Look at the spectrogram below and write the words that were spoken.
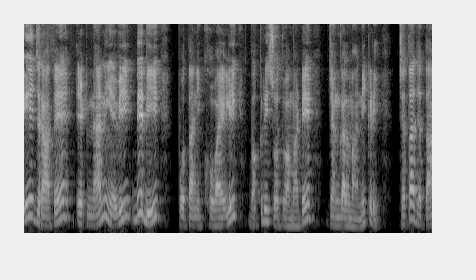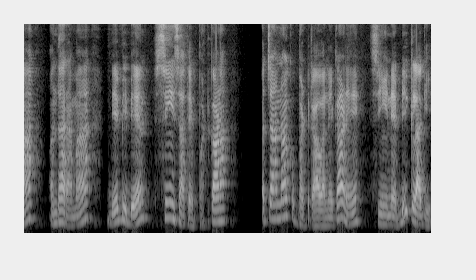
એ જ રાતે એક નાની એવી બેબી પોતાની ખોવાયેલી બકરી શોધવા માટે જંગલમાં નીકળી. જતાં જતાં અંધારામાં બેબી બેન સિંહ સાથે ભટકાણા. અચાનક ભટકાવાને કારણે સિંહને બીક લાગી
